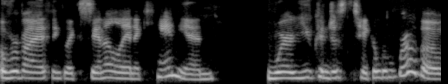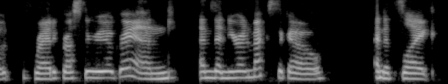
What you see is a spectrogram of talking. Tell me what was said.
over by I think like Santa Elena Canyon where you can just take a little rowboat right across the Rio Grande, and then you're in Mexico. And it's like,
